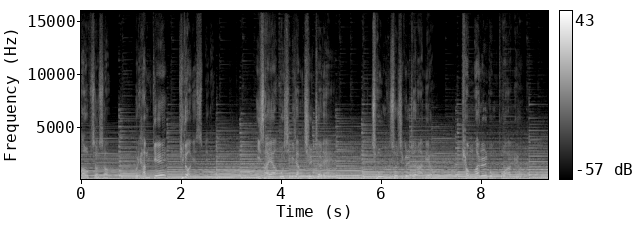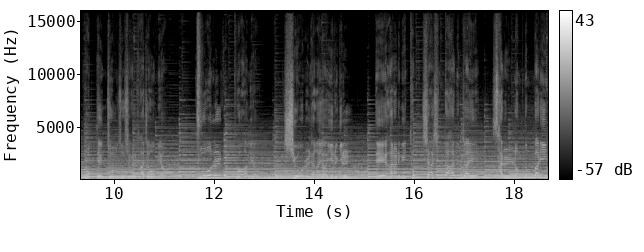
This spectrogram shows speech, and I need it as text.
하옵소서. 우리 함께 기도하겠습니다. 이사야 52장 7절에 좋은 소식을 전하며 평화를 공포하며 복된 좋은 소식을 가져오며 구원을 공표하며 시온을 향하여 이르기를 내 하나님이 통치하신다 하는 자의 산을 넘는 발이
